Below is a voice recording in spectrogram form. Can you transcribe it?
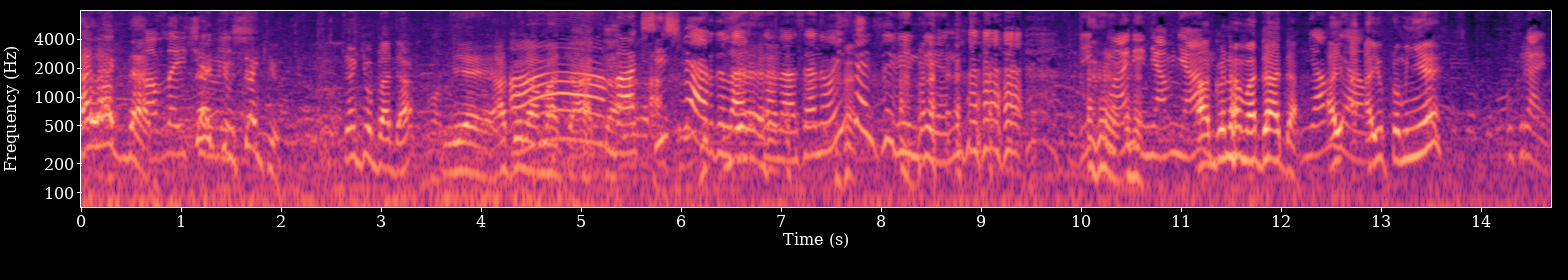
I like that. Abla Thank you, thank you. Thank you, brother. Yeah, hakuna Aa, matata. Bahşiş verdiler Yeah. sana. Sen o yüzden sevindin. Big money, nyam nyam. Hakuna matata. Yum, Are, yum. are you from here? Ukrayna.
